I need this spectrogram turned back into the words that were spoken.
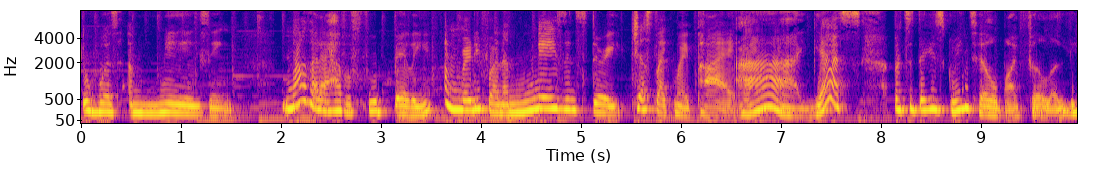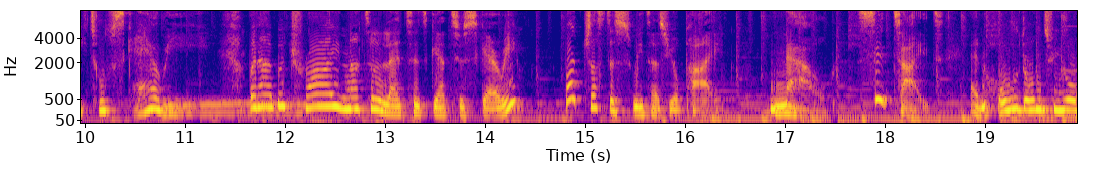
It was amazing. Now that I have a full belly, I'm ready for an amazing story, just like my pie. Ah, yes, but today's green tale might feel a little scary. But I will try not to let it get too scary, but just as sweet as your pie. Now, sit tight and hold on to your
